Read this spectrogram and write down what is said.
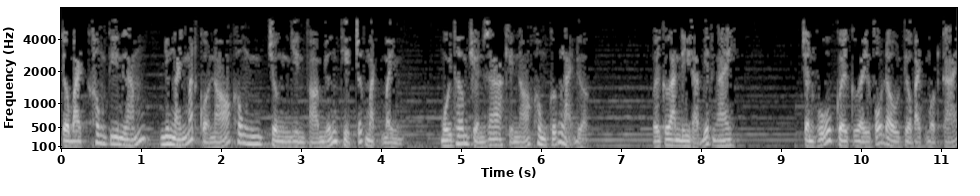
Tiểu Bạch không tin lắm, nhưng ánh mắt của nó không chừng nhìn vào miếng thịt trước mặt mình. Mùi thơm chuyển ra khiến nó không cưỡng lại được. Với cứ ăn đi là biết ngay. Trần Vũ cười cười vỗ đầu Tiểu Bạch một cái,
